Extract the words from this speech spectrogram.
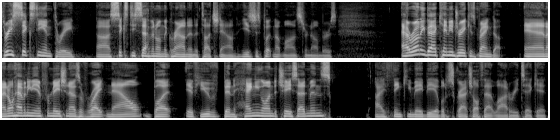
360 and 3, uh, 67 on the ground and a touchdown. He's just putting up monster numbers. At running back, Kenyan Drake is banged up. And I don't have any information as of right now, but if you've been hanging on to Chase Edmonds, I think you may be able to scratch off that lottery ticket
